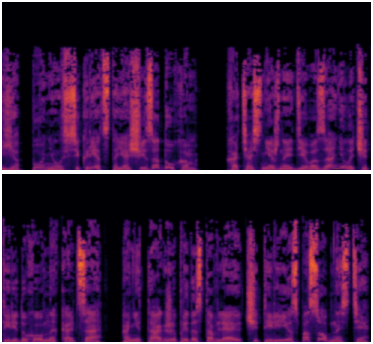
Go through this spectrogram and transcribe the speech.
«Я понял секрет, стоящий за духом. Хотя Снежная Дева заняла четыре духовных кольца, они также предоставляют четыре ее способности.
